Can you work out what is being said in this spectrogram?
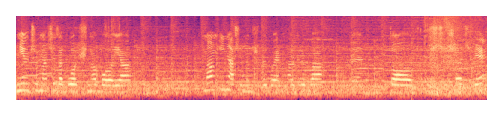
Nie wiem, czy macie za głośno, bo ja mam inaczej niż wy, bo jak nagrywa, to ściszę dźwięk.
